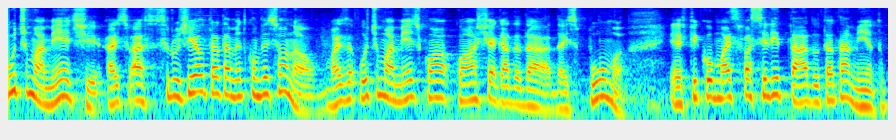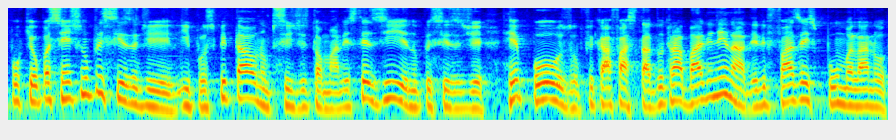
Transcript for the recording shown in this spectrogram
Ultimamente, a, a, cirurgia é o tratamento convencional, mas ultimamente, com a, com a chegada da, da espuma, é, ficou mais facilitado o tratamento, porque o paciente não precisa de ir para o hospital, não precisa de tomar anestesia, não precisa de repouso, ficar afastado do trabalho nem nada. Ele faz a espuma lá no,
